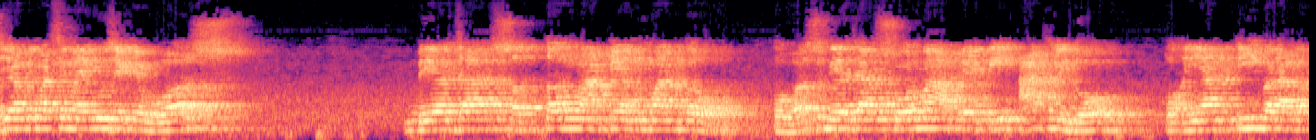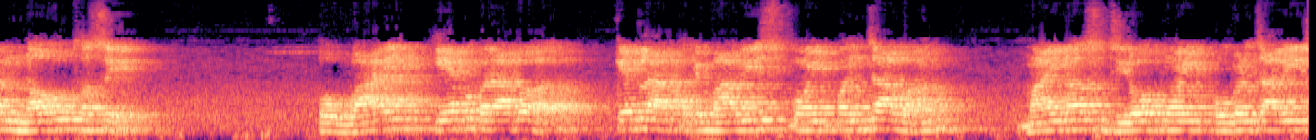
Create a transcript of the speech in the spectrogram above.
હજી આપણી પાસે માંગ્યું છે કે વર્ષ 2017 માટે અનુમાન કરો. તો વર્ષ 2016 માં આપણે ટી 8 લીધો, તો અહીંયા બરાબર 9 થશે. તો y કેપ બરાબર કેટલા તો કે 22.55 માઇનસ 0.39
